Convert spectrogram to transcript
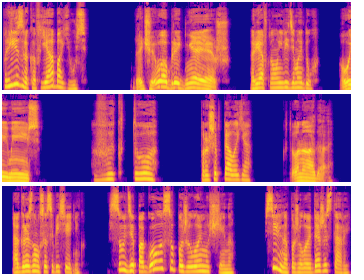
Призраков я боюсь. «Да чего бледнеешь?» — рявкнул невидимый дух. «Уймись!» «Вы кто?» — прошептала я. «Кто надо?» — огрызнулся собеседник. Судя по голосу, пожилой мужчина. Сильно пожилой, даже старый.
